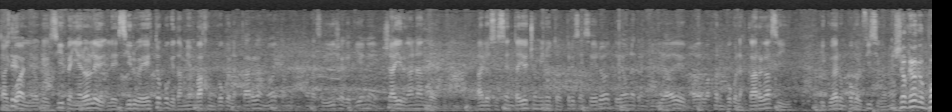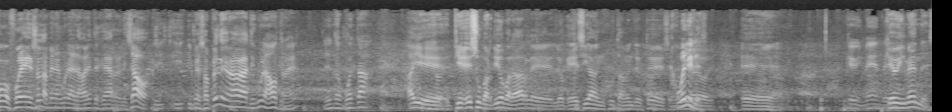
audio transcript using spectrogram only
Tal Sí. cual, lo que sí Peñarol le, le sirve esto porque también baja un poco las cargas, ¿no? Estamos con la seguidilla que tiene, ya ir ganando a los 68 minutos 3 a 0 te da una tranquilidad de poder bajar un poco las cargas y, y cuidar un poco el físico, ¿no? Yo creo que un poco fue eso también alguna de las variantes que ha realizado. Y, y- y me sorprende que no haga ninguna otra, ¿eh? Teniendo en cuenta. Hay, eh, es un partido para darle lo que decían justamente ustedes. Juveniles. Eh, Kevin Méndez. Kevin Méndez.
